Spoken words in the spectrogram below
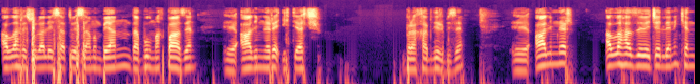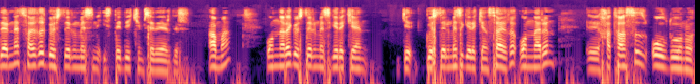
Allah Resulü Aleyhisselatü Vesselam'ın beyanını da bulmak bazen e, alimlere ihtiyaç bırakabilir bize. E, alimler Allah Azze ve Celle'nin kendilerine saygı gösterilmesini istediği kimselerdir. Ama onlara gösterilmesi gereken gösterilmesi gereken saygı onların e, hatasız olduğunu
